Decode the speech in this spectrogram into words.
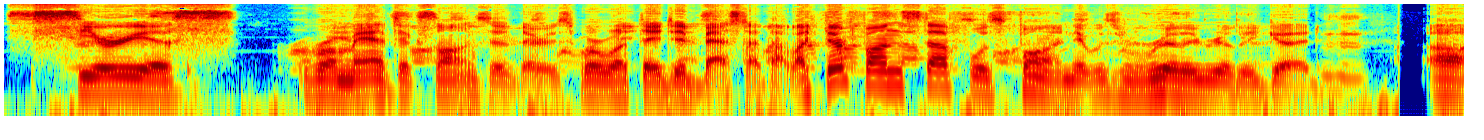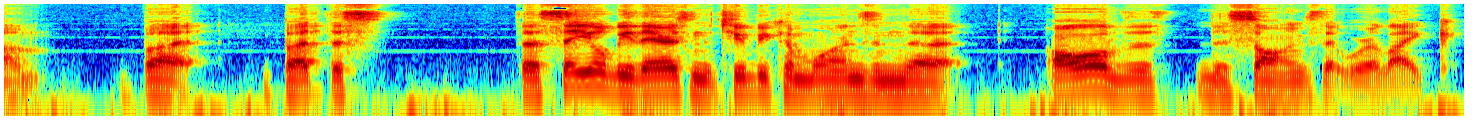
serious romantic songs of theirs were what they did best, I thought. Like, their fun stuff was fun. It was really, really good. Mhm. Um, but, but this, the Say You'll Be Theirs and the Two Become Ones and the, all of the, the songs that were, like,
